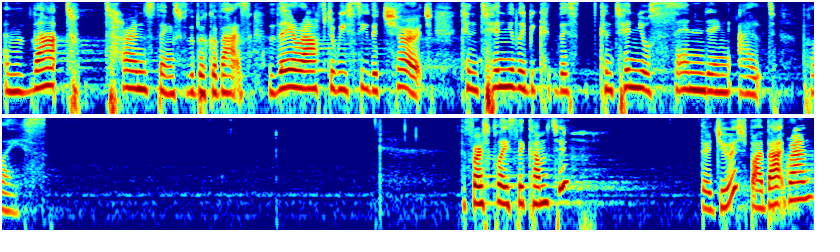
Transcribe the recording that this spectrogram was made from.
And that turns things for the book of Acts. Thereafter, we see the church continually, this continual sending out place. The first place they come to they're Jewish by background.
